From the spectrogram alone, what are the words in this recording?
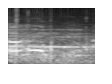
you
